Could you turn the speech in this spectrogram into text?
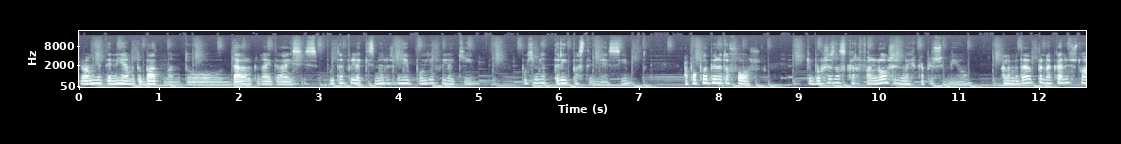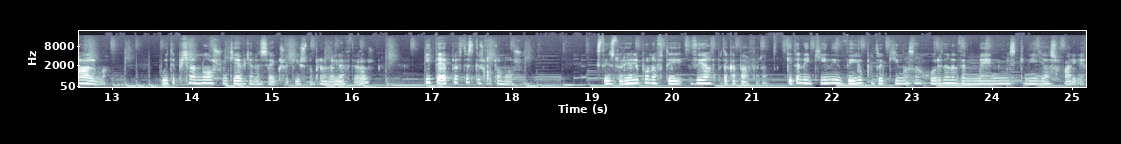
Θυμάμαι μια ταινία με τον Batman, το Dark Knight Rises, που ήταν φυλακισμένος σε μια υπόγεια φυλακή, που είχε μια τρύπα στη μέση, από όπου έμπαινε το φως. Και μπορούσες να σκαρφαλώσεις μέχρι κάποιο σημείο, αλλά μετά έπρεπε να κάνεις το άλμα, που είτε πιανόσουν και έβγαινες έξω και ήσουν πλέον ελεύθερος, είτε έπεφτες και σκοτωνόσουν. Στην ιστορία λοιπόν αυτή, δύο άνθρωποι τα κατάφεραν και ήταν εκείνοι οι δύο που δοκίμασαν χωρίς να είναι δεμένοι με σκηνή για ασφάλεια.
